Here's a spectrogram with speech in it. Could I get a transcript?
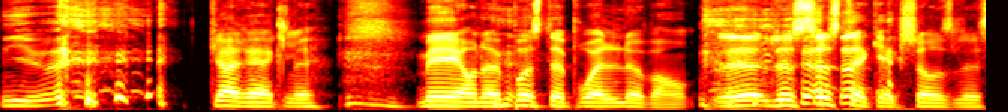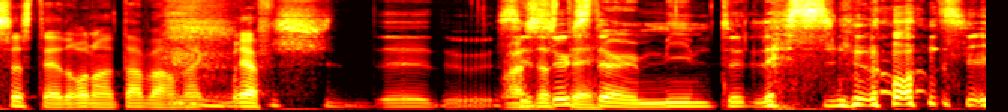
Correct, là. Mais on n'a pas ce poil-là, bon. Là, là, ça, c'était quelque chose, là. Ça, c'était drôle en tabarnak. Bref. Je ouais. C'est sûr que c'était- un meme tout le sinon. tu-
